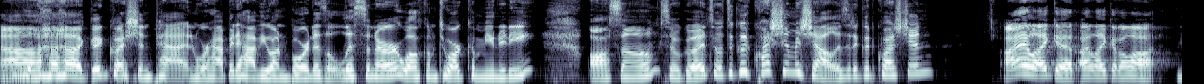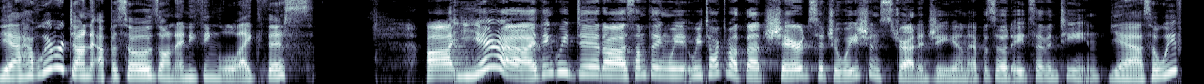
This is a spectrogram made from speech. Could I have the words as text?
Uh, good question, Pat. And we're happy to have you on board as a listener. Welcome to our community. Awesome. So good. So it's a good question, Michelle. Is it a good question? I like it. I like it a lot. Yeah. Have we ever done episodes on anything like this? Uh, yeah, I think we did, uh, something, we, we talked about that shared situation strategy in episode 817. Yeah, so we've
